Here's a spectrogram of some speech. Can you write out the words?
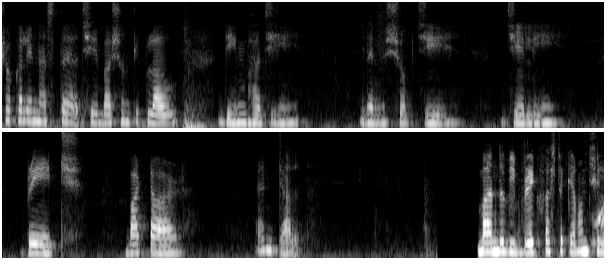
সকালের নাস্তায় আছে বাসন্তী পোলাও ডিম ভাজি দেন সবজি জেলি ব্রেড বাটার। অ্যান্ড ডাল বান্ধবী ব্রেকফাস্টটা কেমন ছিল?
